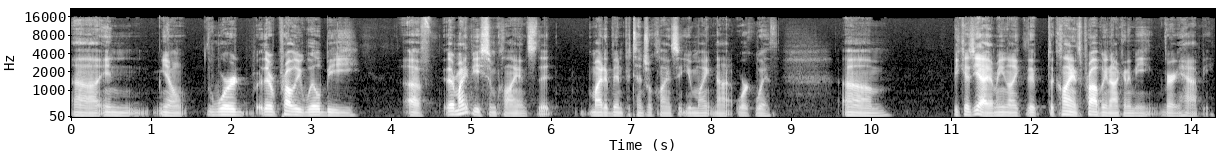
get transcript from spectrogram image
uh, in you know the word there probably will be. Uh, there might be some clients that might have been potential clients that you might not work with um, because yeah, I mean, like the, the client's probably not going to be very happy.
